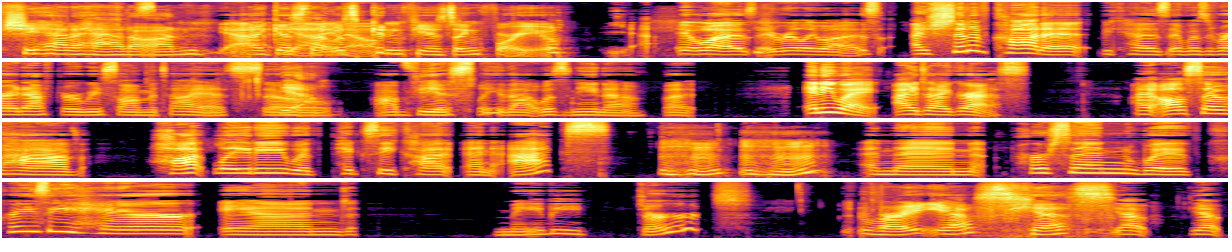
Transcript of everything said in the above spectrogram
she had a hat on. Yeah, I guess yeah, that I was know. confusing for you. Yeah, it was. It really was. I should have caught it because it was right after we saw Matthias. So Yeah. obviously that was Nina. But anyway, I digress. I also have hot lady with pixie cut and axe, Mm-hmm. Mm-hmm. and then person with crazy hair and maybe dirt. Right. Yes. Yes. Yep, yep.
